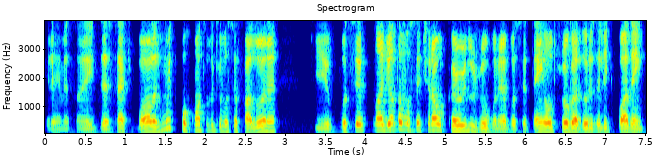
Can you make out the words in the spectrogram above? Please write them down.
Ele arremessando aí 17 bolas, muito por conta do que você falou, né? Que você não adianta você tirar o Curry do jogo, né? Você tem outros jogadores ali que podem,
